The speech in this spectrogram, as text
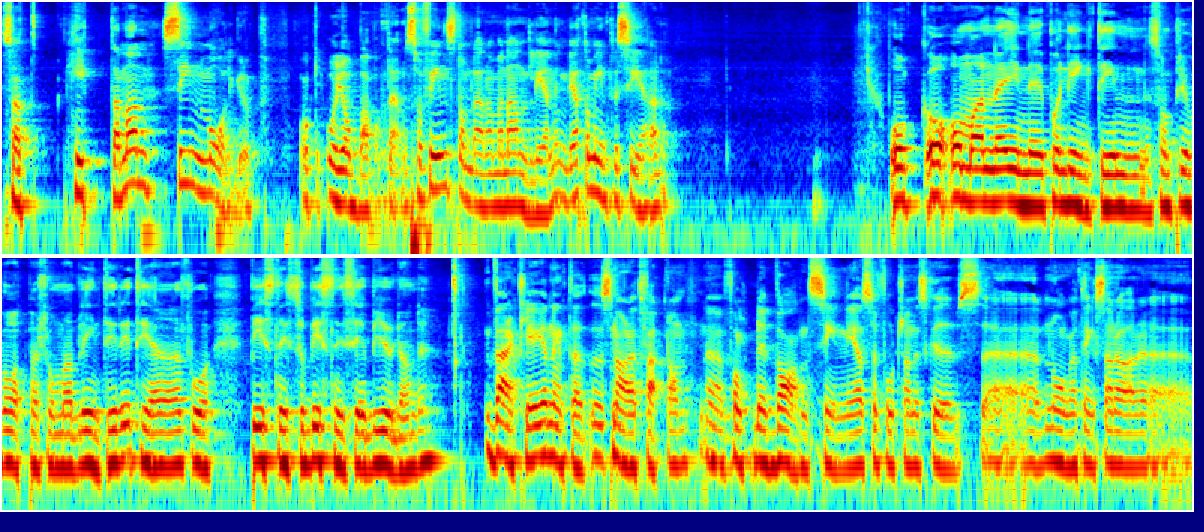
Så att hittar man sin målgrupp och, och jobbar mot den så finns de där av en anledning. Det är att de är intresserade. Och om man är inne på LinkedIn som privatperson, man blir inte irriterad att få business to business erbjudande. Verkligen inte, snarare tvärtom. Eh, Folk blir vansinniga så fort som det skrivs eh, någonting som rör eh,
